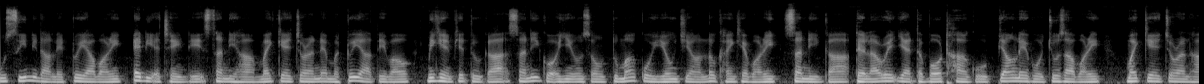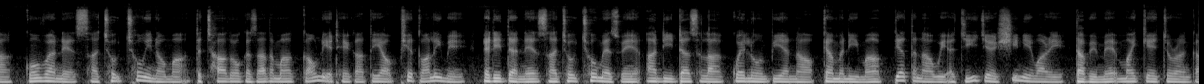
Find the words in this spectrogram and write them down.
ဦးစီးနေတာလည်းတွေ့ရပါရီအဲ့ဒီအချိန်ဒီဆန်နီဟာမိုက်ကယ်ဂျော်ဒန်နဲ့မတွေ့ရသေးပါဘူးမိခင်ဖြစ်သူကဆန်နီကိုအရင်အဆုံးသူမကိုယုံကြည်အောင်လှုပ်ခိုင်းခဲ့ပါရီဆန်နီကဒယ်လာရစ်ရဲ့သဘောထားကိုပြောင်းလဲဖို့ကြိုးစားပါရီမိုက်ကယ်ဂျော်ဒန်ဟာကွန်ဗတ်နဲ့စာချုပ်ချုပ်ရင်တော့မှတခြားသောကစားသမားကောင်းတဲ့အထက်ကတယောက်ဖြစ်သွားလိမ့်မယ်အဲ့ဒီတက်နဲ့စာချုပ်ချုပ်မဲ့ဆိုရင်အာဒီတက်ဆလာကွဲလွန်ပြီးတဲ့နောက်ကမ်ပဏီမှာပြဿနာတွေအကြီးအကျယ်ရှိနေပါတယ်ဒါပေမဲ့ Michael Jordan က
